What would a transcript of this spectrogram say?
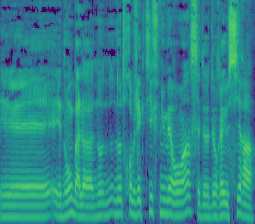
Et, donc bah, notre objectif numéro un, c'est de, réussir à,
